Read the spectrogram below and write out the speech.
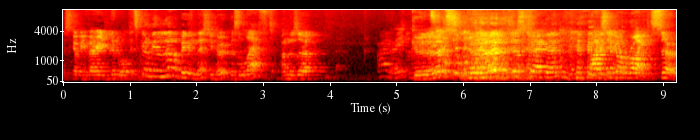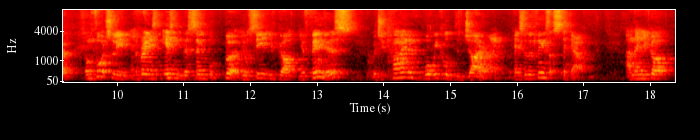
it's going to be very liberal. It's going to be a little bit bigger than this, you hope. There's a left and there's a Right. Good, good, just checking. Right, so you've got right. So, unfortunately, the brain isn't this simple, but you'll see you've got your fingers, which are kind of what we call the gyri. Okay, so the things that stick out. And then you've got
